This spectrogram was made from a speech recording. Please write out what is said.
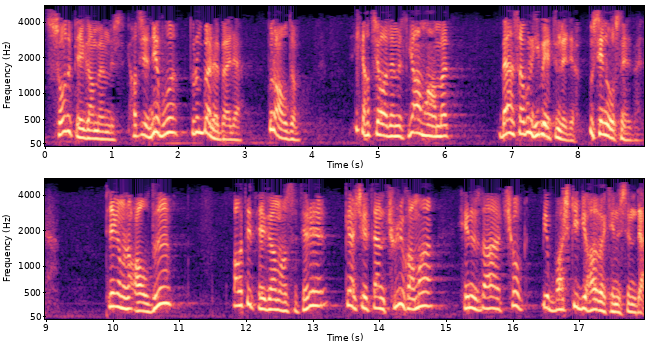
Sordu peygamberimiz. Hatice ne bu? Durum böyle böyle. Bunu aldım. Dedi ki Hatice Validemiz ya Muhammed ben sana bunu hibe ettim dedi. Bu senin olsun dedi böyle. Peygamber aldı. Baktı Peygamber Hazretleri gerçekten çocuk ama henüz daha çok bir başka bir hal var kendisinde.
